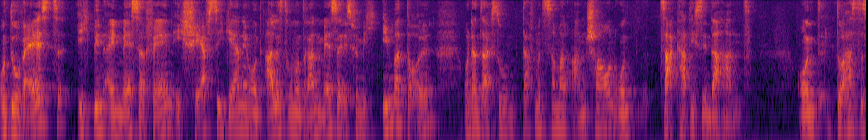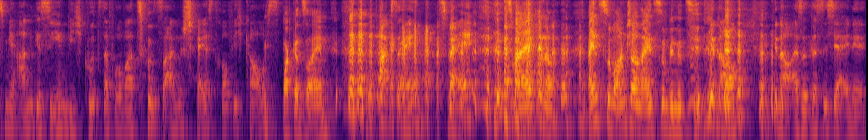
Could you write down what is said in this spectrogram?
Und du weißt, ich bin ein Messer-Fan, ich schärfe sie gerne und alles drum und dran. Messer ist für mich immer toll. Und dann sagst du, darf man das einmal anschauen? Und zack, hatte ich es in der Hand. Und du hast es mir angesehen, wie ich kurz davor war zu sagen, scheiß drauf, ich kauf's. Packen Sie ein. Pack's ein, zwei. Zwei, genau. Eins zum Anschauen, eins zum Benutzen. genau, genau. Also das ist ja eine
